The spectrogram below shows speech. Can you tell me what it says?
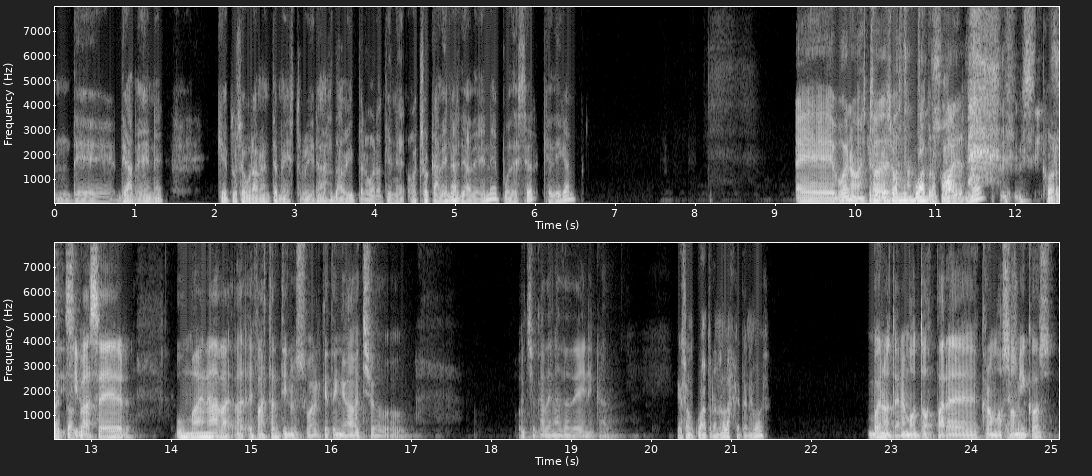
de, de ADN que tú seguramente me instruirás, David, pero bueno, tiene ocho cadenas de ADN, ¿puede ser que digan? Eh, bueno, esto es son cuatro pares, ¿no? Correcto. si va a ser humana, es bastante inusual que tenga ocho, ocho cadenas de ADN, claro. Que son cuatro, ¿no? Las que tenemos. Bueno, tenemos dos pares cromosómicos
